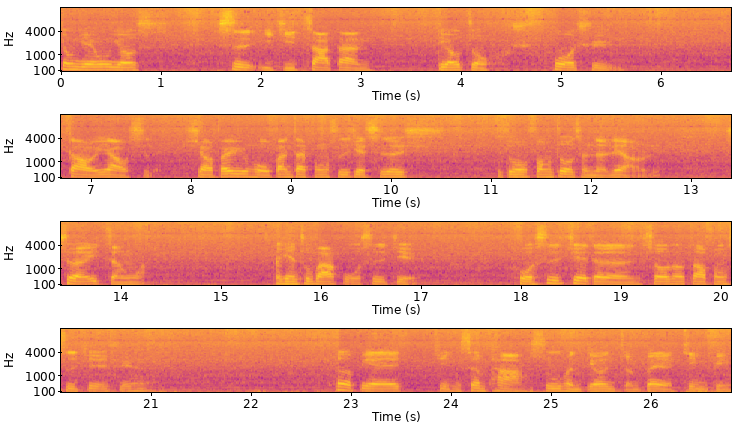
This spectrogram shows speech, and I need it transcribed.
用烟雾优势以及炸弹丢准获取到钥匙。小飞与伙伴在风世界吃了许多风做成的料理，睡了一整晚。那天出发火世界，火世界的人收到风世界的讯号，特别谨慎，怕书很丢人，准备了精兵。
